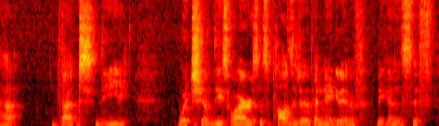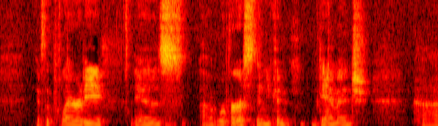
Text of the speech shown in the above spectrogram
uh, that the which of these wires is positive and negative because if if the polarity is uh, reversed then you can damage uh,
